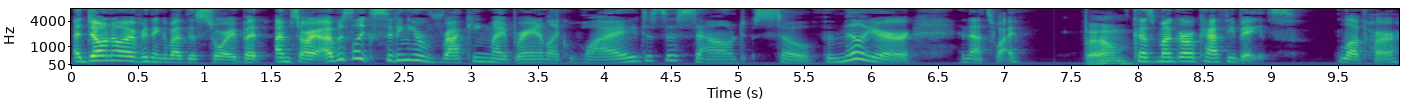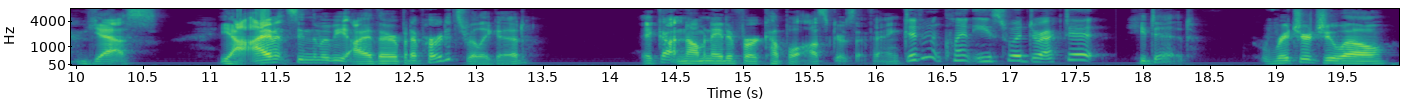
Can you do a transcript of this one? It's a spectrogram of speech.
I don't know everything about this story, but I'm sorry. I was like sitting here racking my brain. I'm like, why does this sound so familiar? And that's why, Boom. because my girl Kathy Bates, love her. Yes. Yeah, I haven't seen the movie either, but I've heard it's really good. It got nominated for a couple Oscars, I think. Didn't Clint Eastwood direct it? He did. Richard Jewell,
